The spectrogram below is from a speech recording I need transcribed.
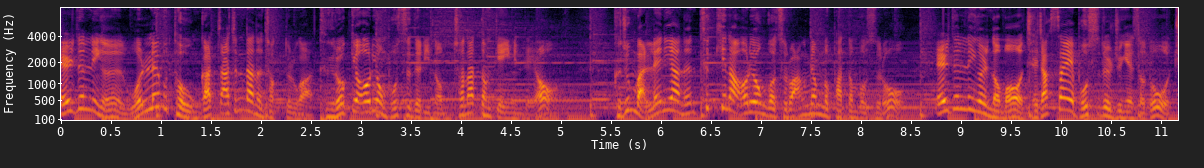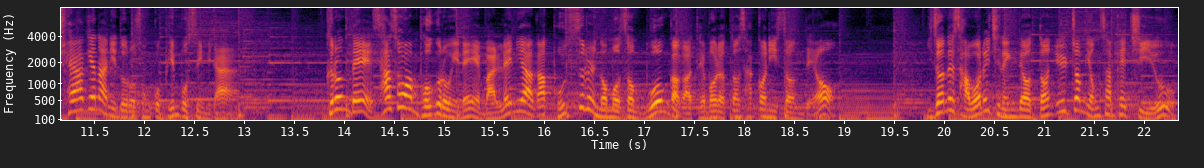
엘든링은 원래부터 온갖 짜증나는 적들과 더럽게 어려운 보스들이 넘쳐났던 게임인데요. 그중 말레니아는 특히나 어려운 것으로 악명 높았던 보스로 엘든링을 넘어 제작사의 보스들 중에서도 최악의 난이도로 손꼽힌 보스입니다. 그런데 사소한 버그로 인해 말레니아가 보스를 넘어서 무언가가 돼버렸던 사건이 있었는데요. 이전에 4월에 진행되었던 1.04 패치 이후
